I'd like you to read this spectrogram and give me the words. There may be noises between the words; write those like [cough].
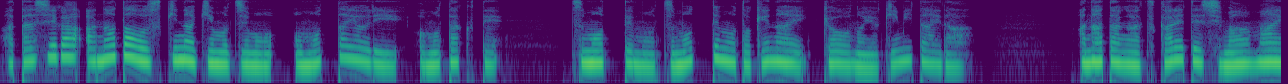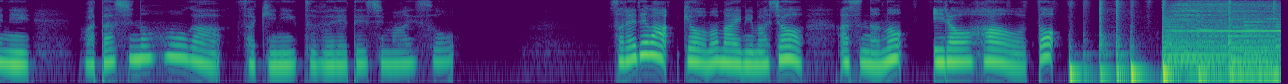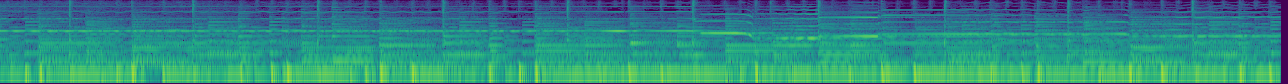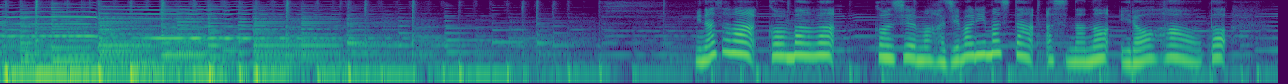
私があなたを好きな気持ちも思ったより重たくて積もっても積もっても溶けない今日の雪みたいだ。あなたが疲れてしまう前に私の方が先に潰れてしまいそう。それでは今日も参りましょう。アスナのいろはおと。皆様こんばんは。今週も始まりました。アスナのいろはおと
